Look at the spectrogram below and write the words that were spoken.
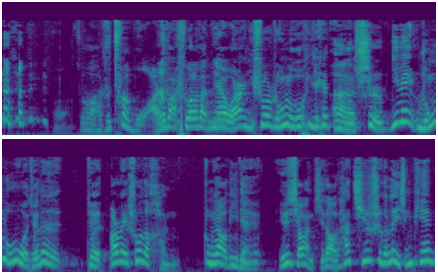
哦，最后还是劝我是吧？说了半天，我让你说熔炉，你嗯，是因为熔炉，我觉得对二位说的很重要的一点，尤其小婉提到，它其实是个类型片。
